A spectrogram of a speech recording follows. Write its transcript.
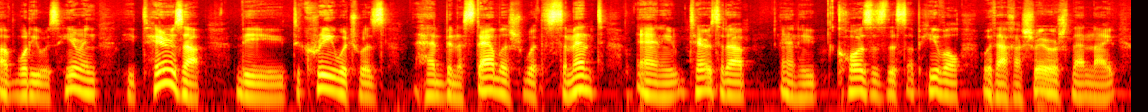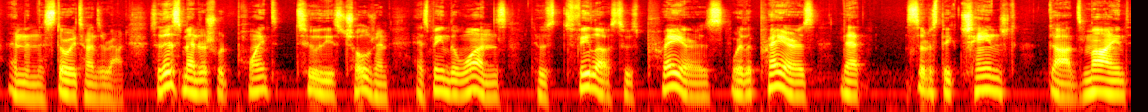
of what he was hearing, he tears up the decree which was had been established with cement, and he tears it up and he causes this upheaval with Achashverosh that night, and then the story turns around. So this medrash would point to these children as being the ones whose tefillos, whose prayers, were the prayers that, so to speak, changed God's mind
